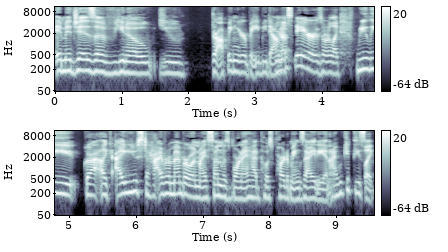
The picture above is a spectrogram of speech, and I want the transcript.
images of, you know, you dropping your baby down the stairs or like really like I used to I remember when my son was born I had postpartum anxiety and I would get these like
